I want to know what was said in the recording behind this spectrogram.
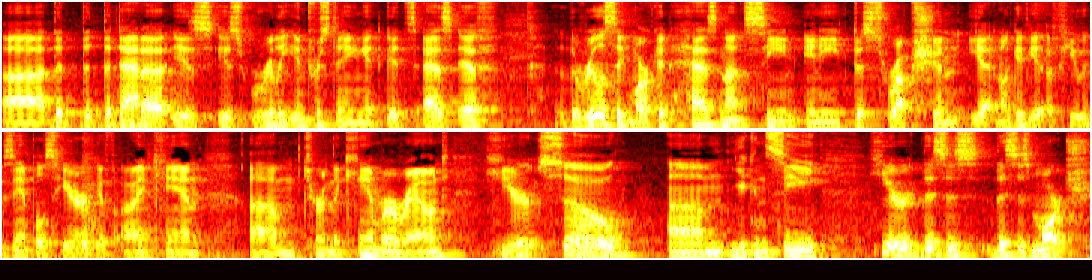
uh, the, the, the, data is, is really interesting. It, it's as if the real estate market has not seen any disruption yet. And I'll give you a few examples here if I can um, turn the camera around here. So um, you can see here, this is, this is March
